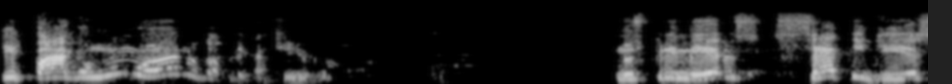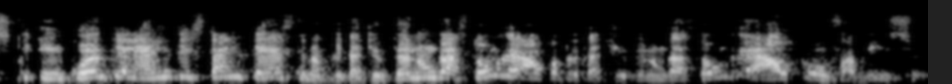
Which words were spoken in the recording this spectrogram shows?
que pagam um ano do aplicativo nos primeiros sete dias, enquanto ele ainda está em teste no aplicativo. Então, não gastou um real com o aplicativo, não gastou um real com o Fabrício.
